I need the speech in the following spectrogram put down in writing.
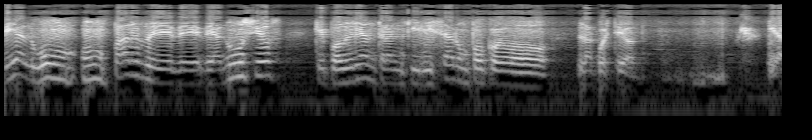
sí algún un par de, anuncios que podrían tranquilizar un poco la cuestión. Mira,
